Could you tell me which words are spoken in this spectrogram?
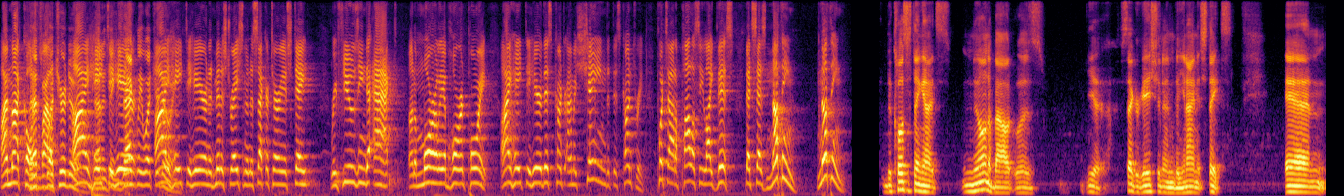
I'm not calling That's for violence. what you're doing. I That hate is to hear. exactly what you're I doing. hate to hear an administration and a Secretary of State refusing to act on a morally abhorrent point. I hate to hear this country. I'm ashamed that this country puts out a policy like this that says nothing, nothing. the closest thing I'd known about was, yeah, segregation in the United States. And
